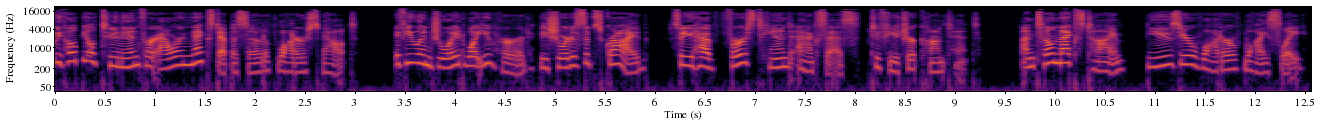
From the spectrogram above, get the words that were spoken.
We hope you'll tune in for our next episode of Water Spout. If you enjoyed what you heard, be sure to subscribe so you have first-hand access to future content. Until next time, use your water wisely.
